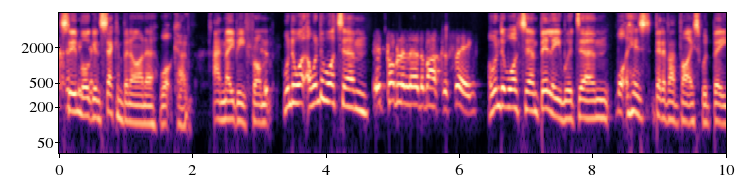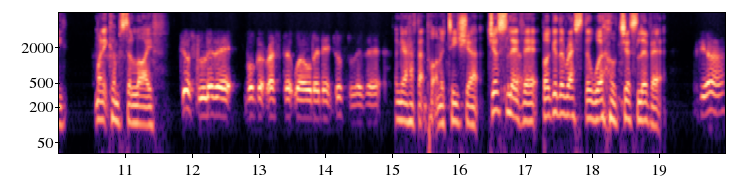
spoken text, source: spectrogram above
Sue Morgan, second banana, Watco, and maybe from. Wonder what? I wonder what. Um, He'd probably learn about to sing. I wonder what um, Billy would. Um, what his bit of advice would be when it comes to life. Just live it. Bugger the rest of the world in it. Just live it. I'm gonna have that put on a t-shirt. Just live it. Bugger the rest of the world. Just live it. Yeah.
